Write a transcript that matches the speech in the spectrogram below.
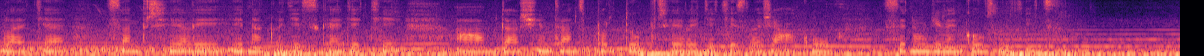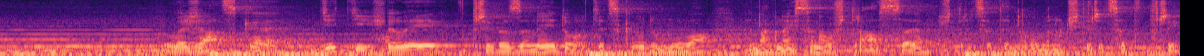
v létě sem přijeli jednak lidické děti a v dalším transportu přijeli děti z Ležáků s jednou divenkou z Lidic. Ležácké děti byly přivezeny do dětského domova na Gneisenau Straße 41 43.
